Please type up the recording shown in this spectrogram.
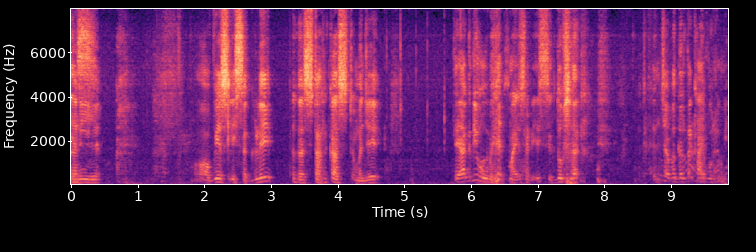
आणि ऑब्विसली सगळे स्टारकास्ट म्हणजे ते अगदी उभे आहेत माझ्यासाठी. सिद्धू सर त्यांच्याबद्दल तर काय बोलू मी?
